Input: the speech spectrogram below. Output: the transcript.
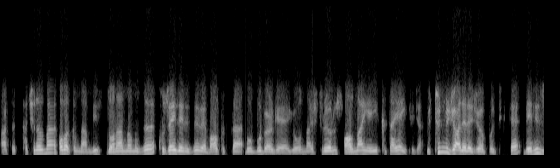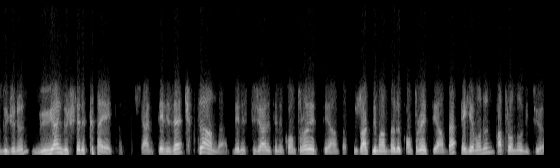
artık kaçınılmaz. O bakımdan biz donanmamızı Kuzey Denizi ve Baltık'ta bu, bu bölgeye yoğunlaştırıyoruz. Almanya'yı kıtaya iteceğiz. Bütün mücadele jeopolitikte deniz gücünün büyüyen güçleri kıtaya itmesi. Yani denize çıktığı anda, deniz ticaretini kontrol ettiği anda, uzak limanları kontrol ettiği anda hegemonun patronluğu bitiyor.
